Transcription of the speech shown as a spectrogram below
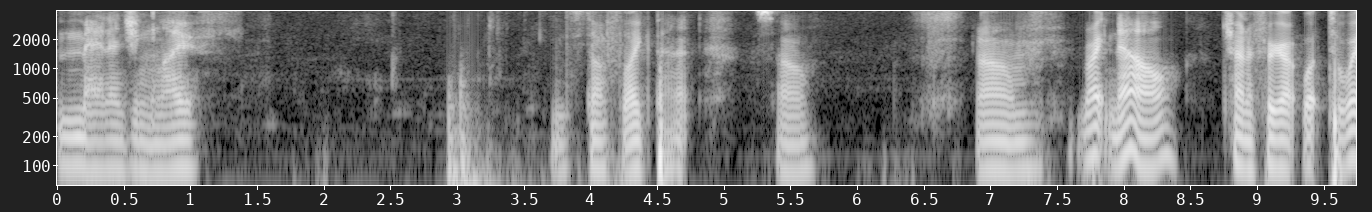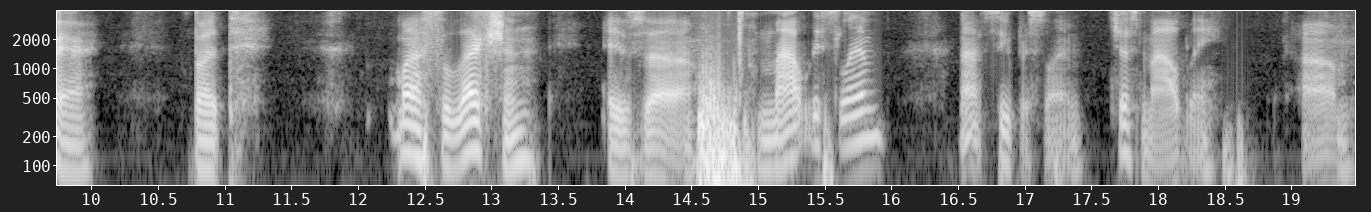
managing life and stuff like that. So, um, right now, trying to figure out what to wear, but my selection is uh mildly slim not super slim, just mildly. Um,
